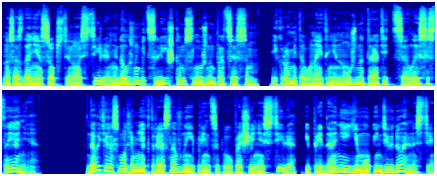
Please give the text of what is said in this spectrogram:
Но создание собственного стиля не должно быть слишком сложным процессом, и кроме того, на это не нужно тратить целое состояние. Давайте рассмотрим некоторые основные принципы упрощения стиля и придания ему индивидуальности.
